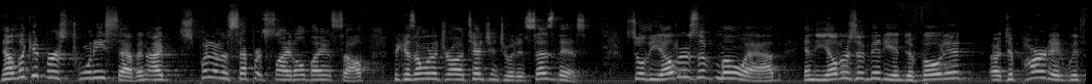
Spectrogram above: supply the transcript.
Now look at verse 27. I put it on a separate slide all by itself because I want to draw attention to it. It says this So the elders of Moab and the elders of Midian devoted uh, departed with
